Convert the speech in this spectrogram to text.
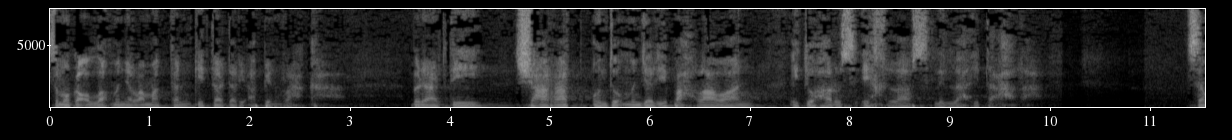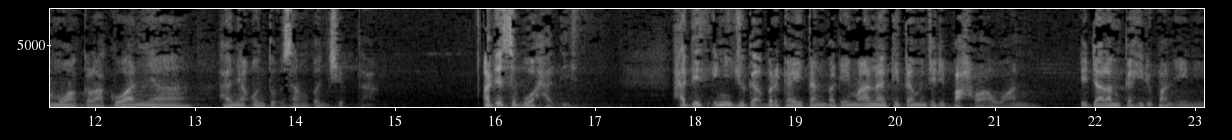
Semoga Allah menyelamatkan kita dari api neraka. Berarti syarat untuk menjadi pahlawan itu harus ikhlas lillahi taala. Semua kelakuannya hanya untuk sang pencipta. Ada sebuah hadis. Hadis ini juga berkaitan bagaimana kita menjadi pahlawan di dalam kehidupan ini.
